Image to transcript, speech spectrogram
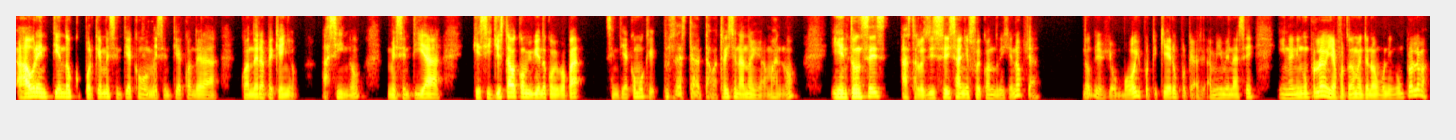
ahora entiendo por qué me sentía como me sentía cuando era, cuando era pequeño, así, ¿no? Me sentía que si yo estaba conviviendo con mi papá, sentía como que pues esta- estaba traicionando a mi mamá, ¿no? Y entonces, hasta los 16 años fue cuando dije, no, ya, ¿no? Yo, yo voy porque quiero, porque a, a mí me nace y no hay ningún problema, y afortunadamente no hubo ningún problema.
